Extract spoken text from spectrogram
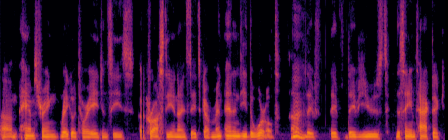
um, hamstring regulatory agencies across the United States government and indeed the world. Um, hmm. They've they've they've used the same tactic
